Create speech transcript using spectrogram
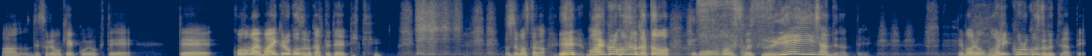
あの、で、それも結構良くて、で、この前マイクロコズム買っててって言って。そしてマスターが、えマイクロコズム買ったの？お前それすげえいいじゃんってなって。で、マリオ、マリコロコズムってなって。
